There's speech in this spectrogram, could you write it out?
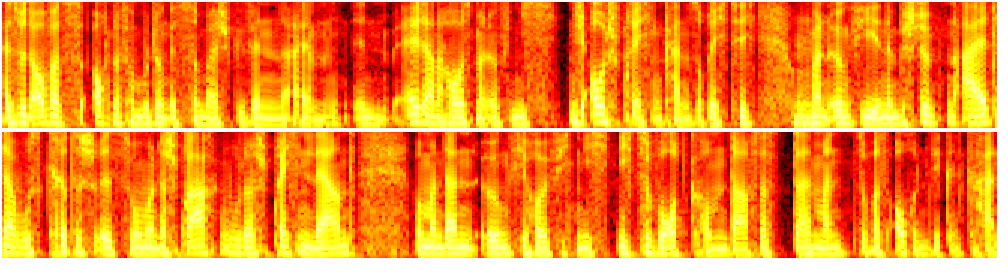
also wird auch was, auch eine Vermutung ist zum Beispiel, wenn einem im Elternhaus man irgendwie nicht, nicht aussprechen kann so richtig und Mhm. man irgendwie in einem bestimmten Alter, wo es kritisch ist, wo man das Sprachen oder Sprechen lernt, wo man dann irgendwie häufig nicht, nicht zu Wort kommen darf, dass da man sowas auch entwickeln kann.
